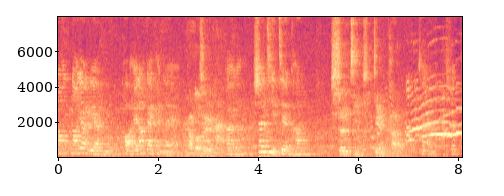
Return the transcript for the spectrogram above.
น้องน้องอยากเรียนขอให้ร่างกายแข็งแรง ครับต่อชื่อ อ่า身体健康身体健康 ใช่身体健康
